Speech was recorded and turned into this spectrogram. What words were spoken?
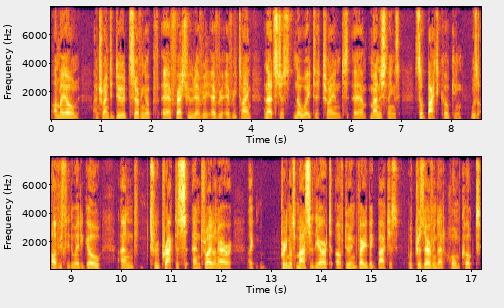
on my own, and trying to do it, serving up uh, fresh food every every every time, and that's just no way to try and um, manage things. So batch cooking was obviously the way to go, and through practice and trial and error, I pretty much mastered the art of doing very big batches, but preserving that home cooked,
